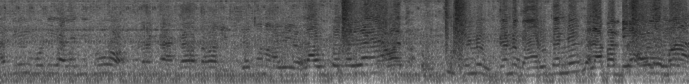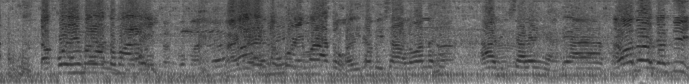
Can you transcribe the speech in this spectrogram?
આટલી મોટી આલેલી જુઓ. કાકા તમારા રિક્ષા તો આવી? અલા, ઉપર લઈ આવો. તને બહાર ઉતરને. લા પણ બેહો, માં. ધક્કો નહીં મરાતો મારા ધક્કો મારી લો. ધક્કો નહીં મરાતો. પૈસા પૈસા હાલવા નહીં. આ રિક્ષા લઈને આને આ આવો દો જલ્દી.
